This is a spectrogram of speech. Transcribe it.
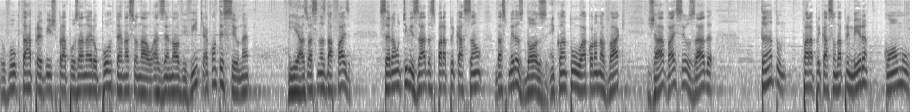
O voo que estava previsto para pousar no aeroporto internacional às 19h20 aconteceu, né? E as vacinas da Pfizer serão utilizadas para aplicação das primeiras doses, enquanto a Coronavac já vai ser usada tanto para aplicação da primeira como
